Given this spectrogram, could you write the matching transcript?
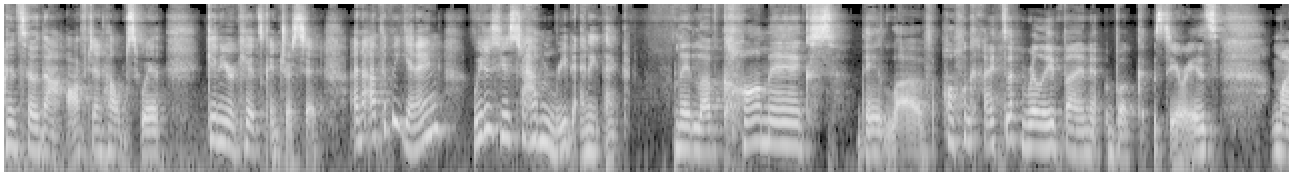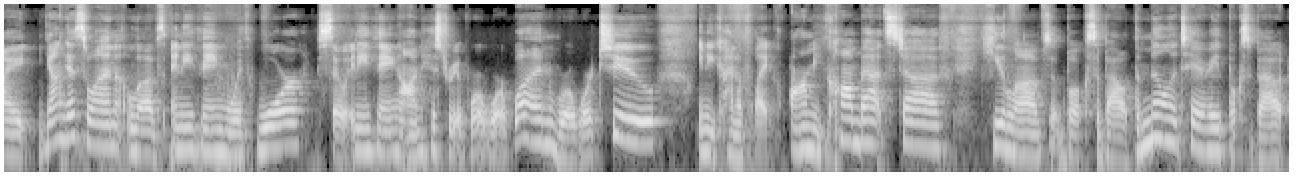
And so that often helps with getting your kids interested. And at the beginning, we just used to have them read anything. They love comics, they love all kinds of really fun book series. My youngest one loves anything with war, so anything on history of World War One, World War Two, any kind of like army combat stuff. He loves books about the military, books about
